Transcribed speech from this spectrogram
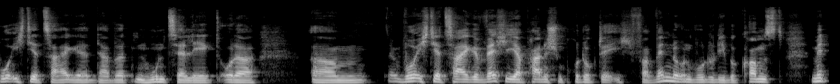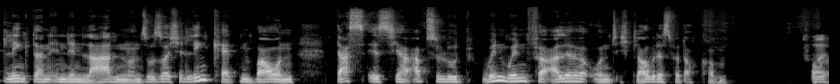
wo ich dir zeige, da wird ein Huhn zerlegt oder ähm, wo ich dir zeige, welche japanischen Produkte ich verwende und wo du die bekommst, mit Link dann in den Laden und so solche Linkketten bauen. Das ist ja absolut Win-Win für alle und ich glaube, das wird auch kommen. Voll.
